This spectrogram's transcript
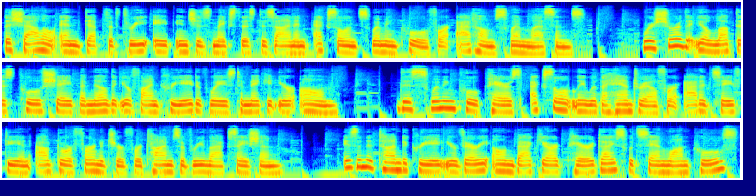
the shallow end depth of 3 8 inches makes this design an excellent swimming pool for at home swim lessons. We're sure that you'll love this pool shape and know that you'll find creative ways to make it your own. This swimming pool pairs excellently with a handrail for added safety and outdoor furniture for times of relaxation. Isn't it time to create your very own backyard paradise with San Juan Pools?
